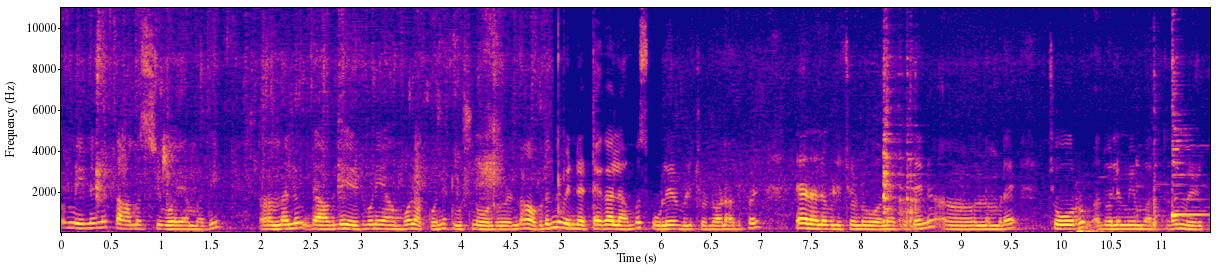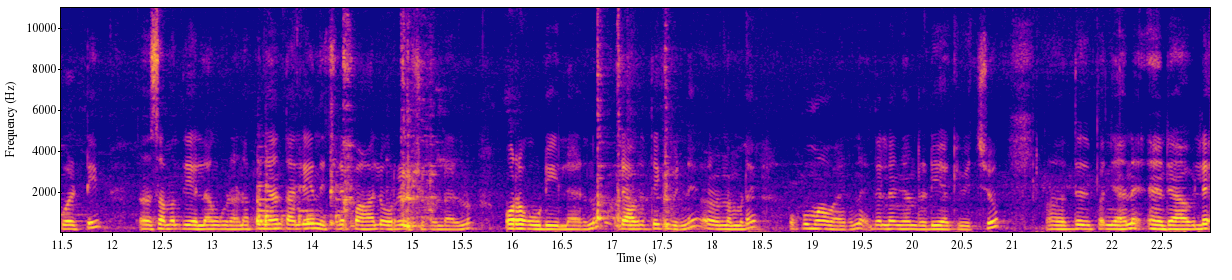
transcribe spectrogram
അപ്പം മിലന് താമസിച്ച് പോയാൽ മതി. എന്നാലും രാവിലെ ഏഴ് മണിയാകുമ്പോൾ അക്കുവിനെ ട്യൂഷന് കൊണ്ടുവിടണം അവിടുന്ന് പിന്നെ എട്ടേകാലാകുമ്പോൾ സ്കൂളിൽ വിളിച്ചുകൊണ്ട് പോകണം. അതിപ്പോൾ ഞാനാണ് വിളിച്ചുകൊണ്ട് പോകുന്നത്. അപ്പോഴത്തേന് നമ്മുടെ ചോറും അതുപോലെ മീൻ വറുത്തതും മെഴുക്കുവരട്ടിയും ആ, എല്ലാം കൂടാണ്. അപ്പം ഞാൻ തലേന്ന് ഇച്ചിരി പാൽ ഉറ വെച്ചിട്ടുണ്ടായിരുന്നു ഉറ കൂടിയില്ലായിരുന്നു. രാവിലത്തേക്ക് പിന്നെ നമ്മുടെ ഉപ്പുമാവായിരുന്നു. ഇതെല്ലാം ഞാൻ റെഡിയാക്കി വെച്ചു. ഇതിപ്പം ഇത് ഞാൻ രാവിലെ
